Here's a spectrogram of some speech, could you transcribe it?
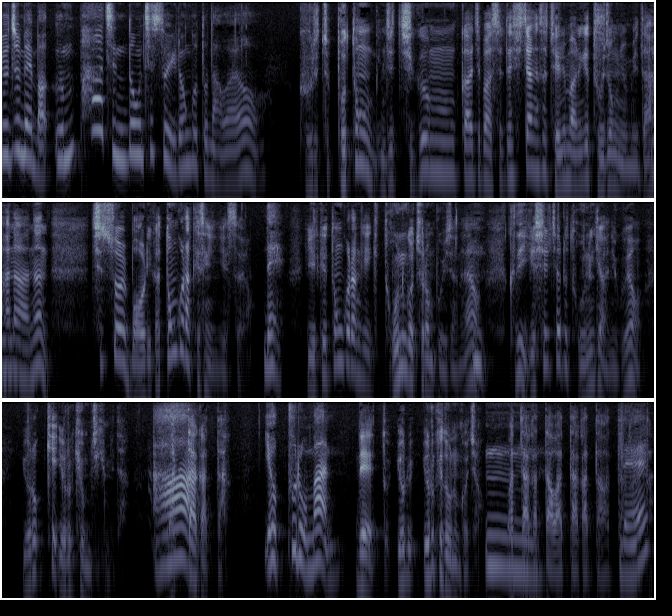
요즘에 막 음파 진동 칫솔 이런 것도 나와요. 그렇죠. 보통 이제 지금까지 봤을 때 시장에서 제일 많은 게 두 종류입니다. 음. 하나는 칫솔 머리가 동그랗게 생긴 게 있어요. 네. 이렇게 동그란 게 도는 것처럼 보이잖아요. 음. 근데 이게 실제로 도는 게 아니고요. 요렇게 요렇게 움직입니다. 아 왔다 갔다. 옆으로만. 네, 또 요러- 요렇게 도는 거죠. 음. 왔다 갔다 왔다 갔다 왔다 네. 갔다.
